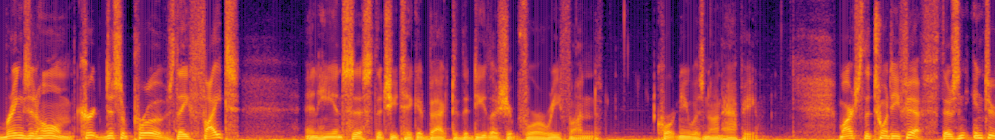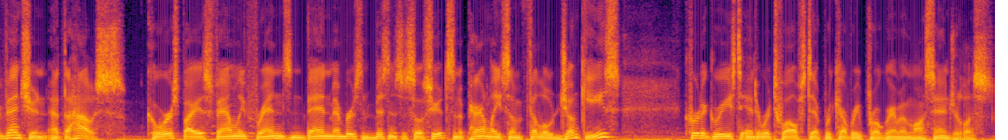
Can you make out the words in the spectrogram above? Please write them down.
brings it home. Kurt disapproves. They fight, and he insists that she take it back to the dealership for a refund. Courtney was not happy. March the 25th, there's an intervention at the house. Coerced by his family, friends, and band members and business associates, and apparently some fellow junkies, Kurt agrees to enter a 12 step recovery program in Los Angeles.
